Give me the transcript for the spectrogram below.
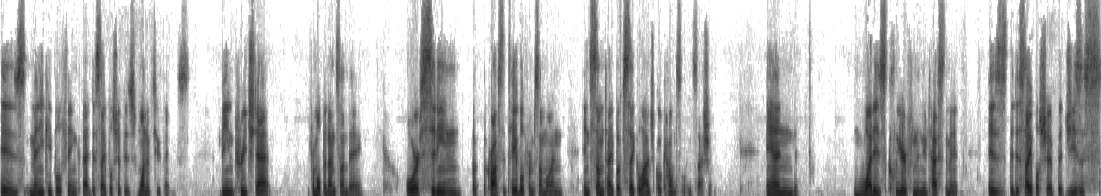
is many people think that discipleship is one of two things being preached at from open on Sunday or sitting a- across the table from someone in some type of psychological counseling session. And what is clear from the New Testament is the discipleship that Jesus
